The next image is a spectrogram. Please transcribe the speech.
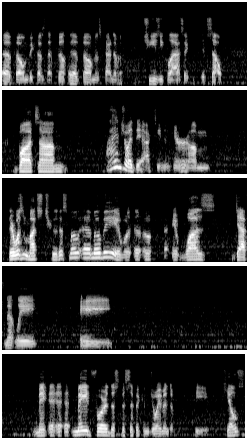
uh, film because that fil uh, film is kind of a cheesy classic itself. But um, I enjoyed the acting in here. Um, there wasn't much to this mo uh, movie. It was uh, it was definitely a made for the specific enjoyment of the kills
